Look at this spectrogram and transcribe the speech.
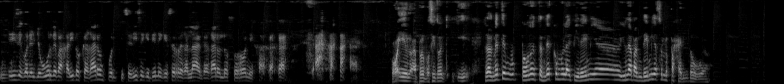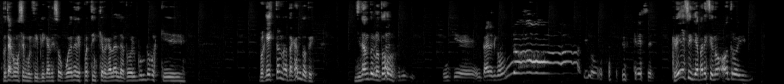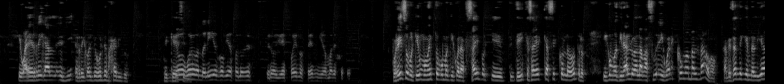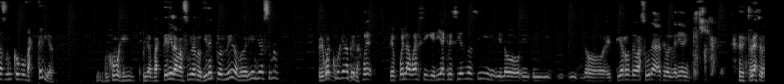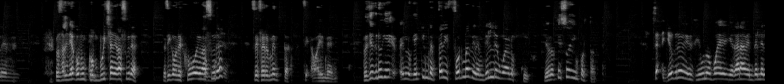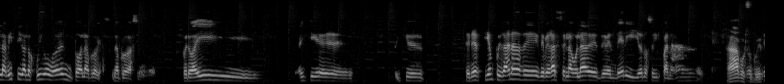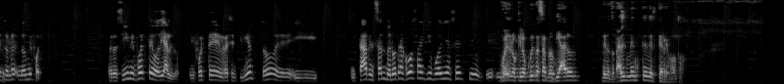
Y dice, con el yogur de pajaritos cagaron porque se dice que tiene que ser regalada. Cagaron los zorrones, ja, ja, ja. Oye, a propósito, realmente podemos entender cómo la epidemia y una pandemia son los pajaritos, weón. Puta, cómo se multiplican esos weones, después tienes que regalarle a todo el mundo porque. Porque ahí están atacándote, llenándolo todo. Y que y así como, ¡No! y no, crecen. Crecen y aparecen otros y. Igual es rica el, el- rico el yogur de pajarito. Hay que Yo, decirlo. cuando niño comía solo eso, pero después, no sé, mi mamá dejó de Por eso, porque es un momento como que colapsáis porque te- tenéis que saber qué hacer con los otros. Y como tirarlo a la basura, igual es como malvado. A pesar de que en realidad son como bacterias. Como que las bacterias y la basura no tienen problemas, no deberían llevarse mal. Pero igual como que da pena. Después la weá seguiría creciendo así y, lo- y- y- y- y los entierros de basura se volverían. claro. salen- O saldría como un kombucha de basura. Así como el jugo de basura se fermenta. Sí, ay, man. Pues yo creo que lo que hay que inventar es formas de venderle agua a los cuicos. Yo creo que eso es importante. O sea, yo creo que si uno puede llegar a venderle la mística a los cuicos, weón, toda la, aprobia- la aprobación, weón. Pero ahí hay que hay que tener tiempo y ganas de, de pegarse la volada de, de vender y yo no soy para nada. Ah, por No, supuesto. Eso no, no es mi fuerte. Pero sí mi fuerte es odiarlo. Mi fuerte es el resentimiento eh, y, y estaba pensando en otra cosa que podría ser que... Bueno, los que los cuicos se apropiaron, pero totalmente del terremoto.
